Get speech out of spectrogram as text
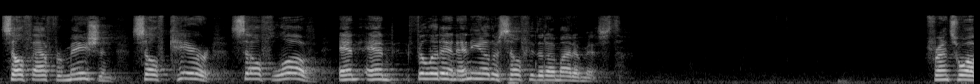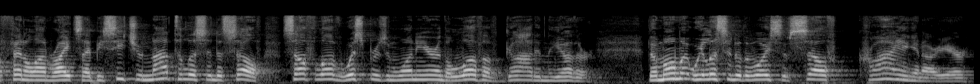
self affirmation, self care, self love, and, and fill it in, any other selfie that I might have missed. Francois Fenelon writes, I beseech you not to listen to self. Self love whispers in one ear and the love of God in the other. The moment we listen to the voice of self crying in our ear,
